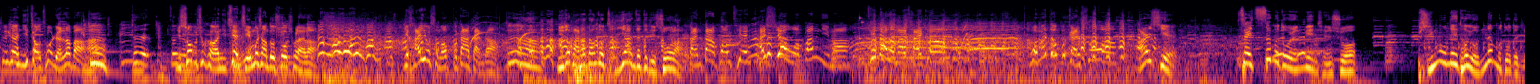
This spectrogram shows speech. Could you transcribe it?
对啊，你找错人了吧？对啊，这是你说不出口啊！你现在节目上都说出来了，你还有什么不大胆的？对啊，你都把它当做提案在这里说了。胆大包天，还需要我帮你吗？听到了吗，才哥？我们都不敢说啊。而且，在这么多人面前说，屏幕那头有那么多的人，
